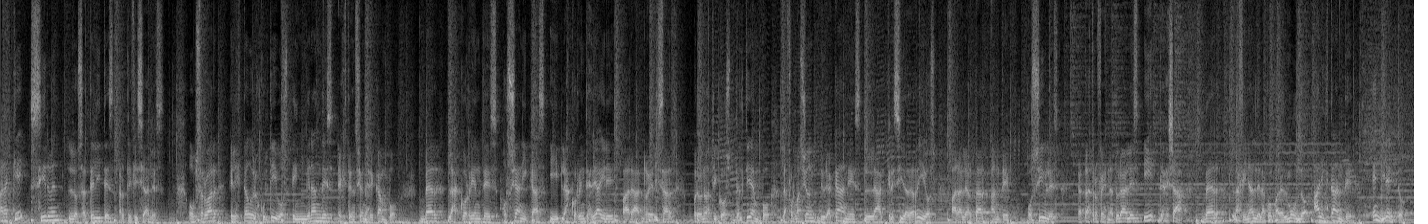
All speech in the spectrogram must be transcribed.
¿Para qué sirven los satélites artificiales? Observar el estado de los cultivos en grandes extensiones de campo, ver las corrientes oceánicas y las corrientes de aire para realizar pronósticos del tiempo, la formación de huracanes, la crecida de ríos para alertar ante posibles catástrofes naturales y, desde ya, ver la final de la Copa del Mundo al instante, en directo.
